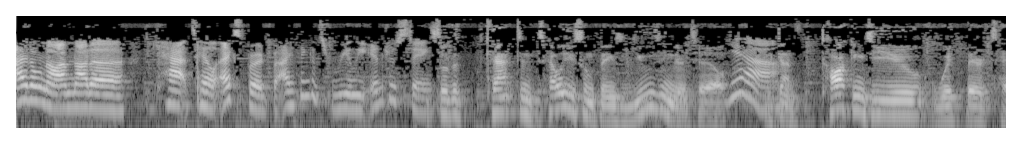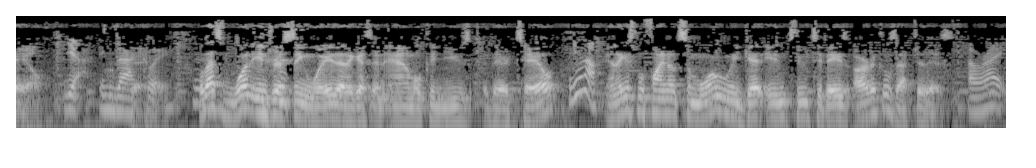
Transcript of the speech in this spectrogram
I don't know, I'm not a cat tail expert, but I think it's really interesting. So the cat can tell you some things using their tail. Yeah. and Kind of talking to you with their tail. Yeah, exactly. Well, that's one interesting way that I guess an animal can use their tail. Yeah. And I guess we'll find out some more when we get into today's articles after this. All right.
